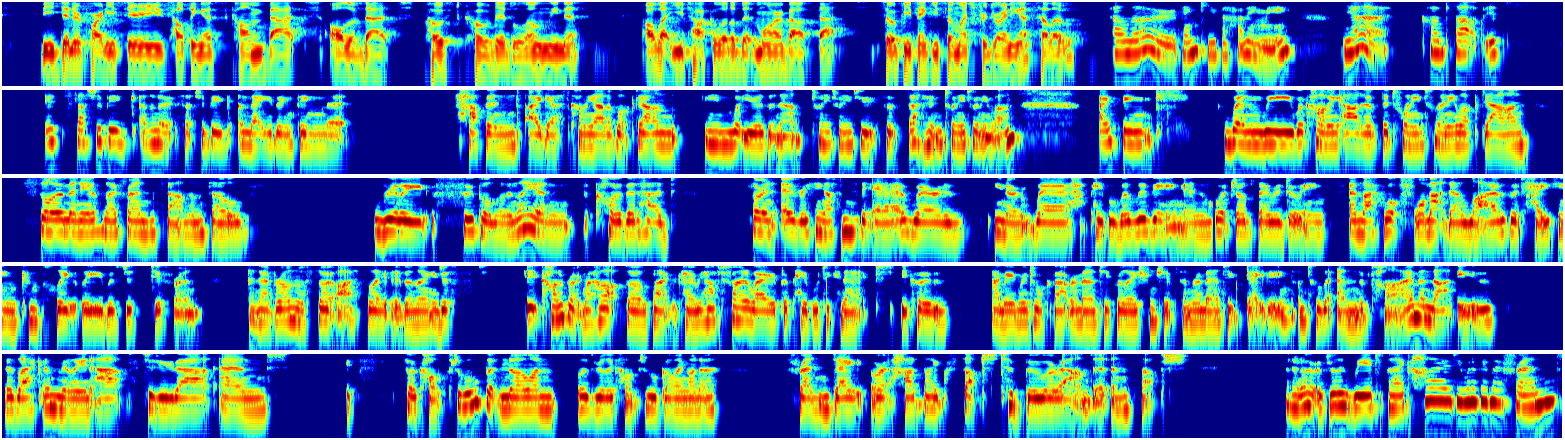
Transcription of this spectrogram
the dinner party series helping us combat all of that post COVID loneliness. I'll let you talk a little bit more about that. Sophie, thank you so much for joining us. Hello. Hello. Thank you for having me. Yeah, Club Sup. It's it's such a big, I don't know, it's such a big amazing thing that happened, I guess, coming out of lockdown in what year is it now? It's 2022. So it started in 2021. I think when we were coming out of the 2020 lockdown, so many of my friends found themselves really super lonely, and COVID had thrown everything up into the air. Whereas, you know, where people were living and what jobs they were doing and like what format their lives were taking completely was just different. And everyone was so isolated. And I just, it kind of broke my heart. So I was like, okay, we have to find a way for people to connect because I mean, we talk about romantic relationships and romantic dating until the end of time. And that is, there's like a million apps to do that. And it's so comfortable, but no one was really comfortable going on a friend date or it had like such taboo around it and such. I don't know, it was really weird to be like, hi, do you want to be my friend?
